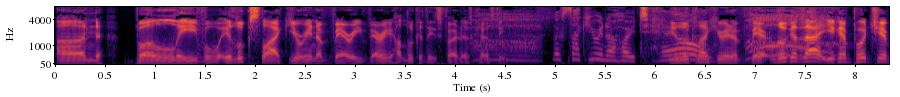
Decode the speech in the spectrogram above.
unbelievable. It looks like you're in a very, very. Look at these photos, Kirsty. Looks like you're in a hotel. You look like you're in a very. look at that. You can put your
